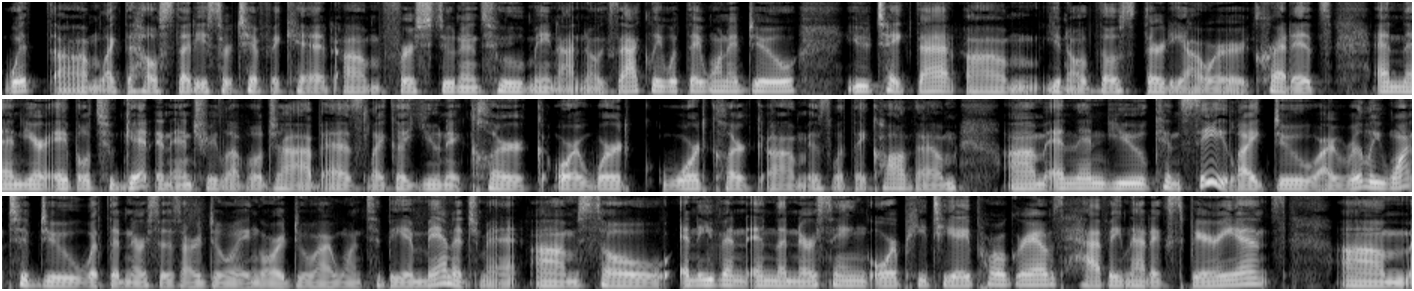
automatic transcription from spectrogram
with um, like the health study certificate um, for students who may not know exactly what they want to do, you take that, um, you know, those 30 hour credits, and then you're able to get an entry level job as like a unit clerk or a ward, ward clerk um, is what they call them. Um, and then you can see, like, do I really want to do what the nurses are doing, or do I want to be in management? Um, so, and even in the nursing or PTA programs, having that experience um,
